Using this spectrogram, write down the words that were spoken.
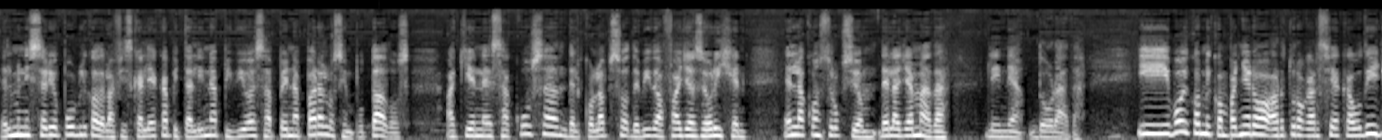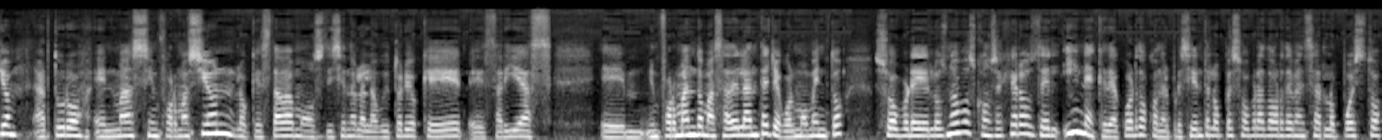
el Ministerio Público de la Fiscalía Capitalina pidió esa pena para los imputados, a quienes acusan del colapso debido a fallas de origen en la construcción de la llamada línea dorada. Y voy con mi compañero Arturo García Caudillo. Arturo, en más información, lo que estábamos diciéndole al auditorio que eh, estarías eh, informando más adelante, llegó el momento, sobre los nuevos consejeros del INE, que de acuerdo con el presidente López Obrador deben ser lo opuesto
